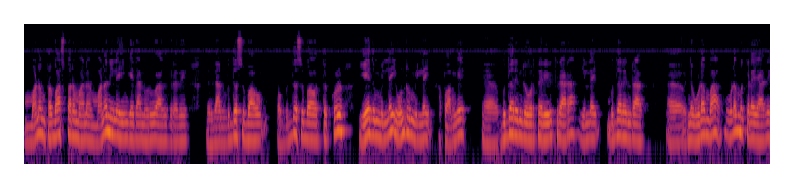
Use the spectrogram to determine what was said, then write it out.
மனம் பிரபாஸ்பரமான மனநிலை இங்கே தான் உருவாகுகிறது. இதுதான் புத்த சுபாவம். அப்போ புத்த சுபாவத்துக்குள் ஏதும் இல்லை ஒன்றும் இல்லை. அப்போ அங்கே புத்தர் என்று ஒருத்தர் இருக்கிறாரா? இல்லை. புத்தர் என்றால் இந்த உடம்பா? உடம்பு கிடையாது.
